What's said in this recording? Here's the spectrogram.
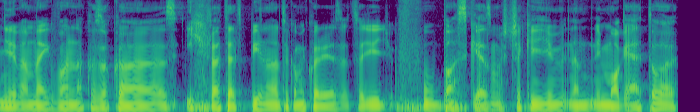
nyilván megvannak azok az ihletett pillanatok, amikor érzed, hogy így fú, baszki, ez most csak így, nem, így magától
